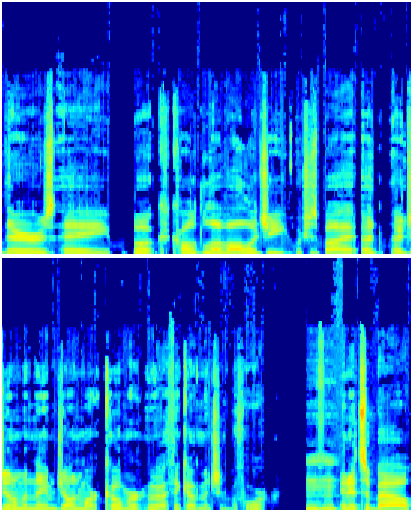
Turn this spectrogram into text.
there's a book called Loveology, which is by a, a gentleman named John Mark Comer, who I think I've mentioned before. mm-hmm. And it's about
